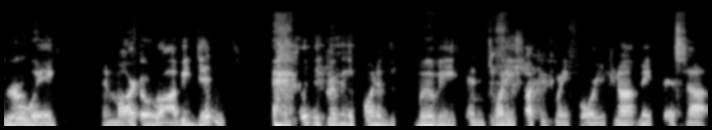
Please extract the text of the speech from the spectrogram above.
Gerwig and Margot Robbie didn't. Completely proving the point of the movie in 20 fucking 24. You cannot make this up.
